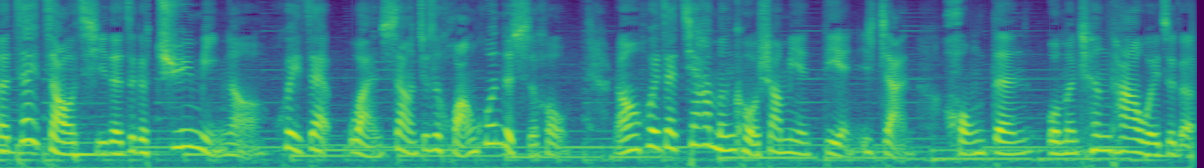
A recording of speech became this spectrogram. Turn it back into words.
呃，在早期的这个居民呢，会在晚上，就是黄昏的时候，然后会在家门口上面点一盏红灯，我们称它为这个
